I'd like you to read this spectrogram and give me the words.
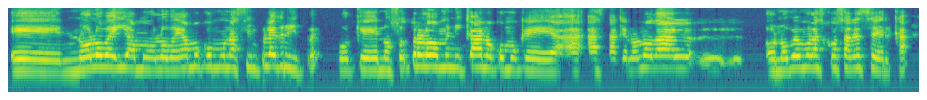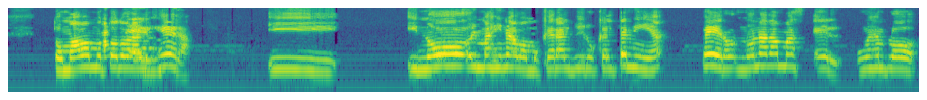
eh, no lo veíamos, lo veíamos como una simple gripe, porque nosotros los dominicanos como que hasta que no nos da o no vemos las cosas de cerca, tomábamos todo a la ligera y, y no imaginábamos que era el virus que él tenía, pero no nada más él. Un ejemplo,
